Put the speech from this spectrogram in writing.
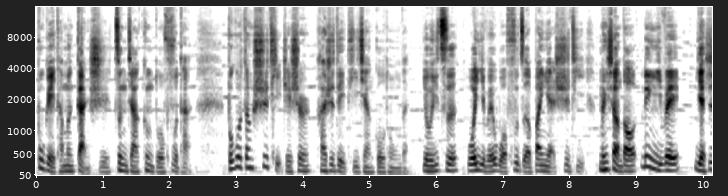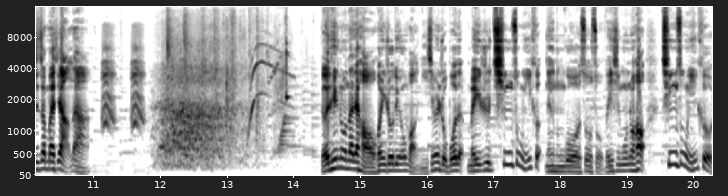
不给他们赶尸，增加更多负担。不过当尸体这事儿还是得提前沟通的。有一次，我以为我负责扮演尸体，没想到另一位也是这么想的。各位听众，大家好，欢迎收听由网易新闻首播的每日轻松一刻。您通过搜索微信公众号“轻松一刻”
